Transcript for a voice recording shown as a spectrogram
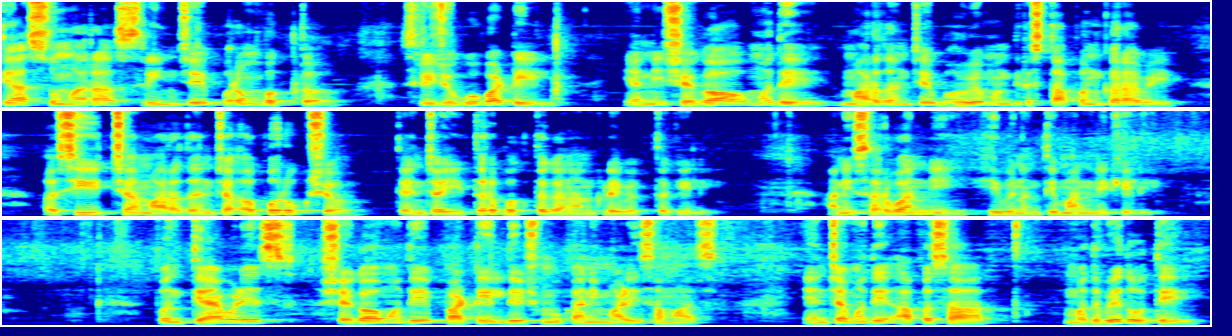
त्याच सुमारास श्रींचे परमभक्त श्री जोगू पाटील यांनी शेगावमध्ये महाराजांचे भव्य मंदिर स्थापन करावे अशी इच्छा महाराजांच्या अपरोक्ष त्यांच्या इतर भक्तगणांकडे व्यक्त केली आणि सर्वांनी ही विनंती मान्य केली. पण त्यावेळेस शेगावमध्ये पाटील देशमुख आणि माळी समाज यांच्यामध्ये आपसात मतभेद होते.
